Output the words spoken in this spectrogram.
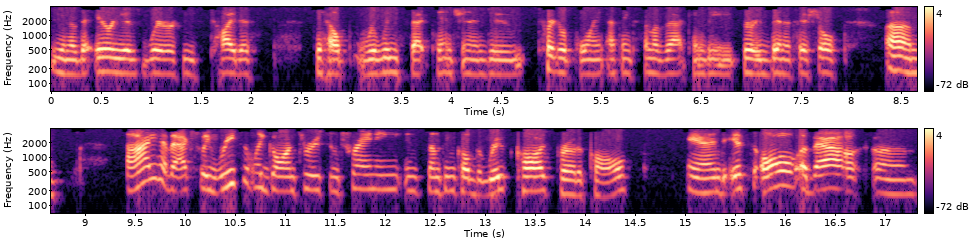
you know, the areas where he's tightest to help release that tension and do trigger point. I think some of that can be very beneficial. Um, I have actually recently gone through some training in something called the root cause protocol, and it's all about um,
